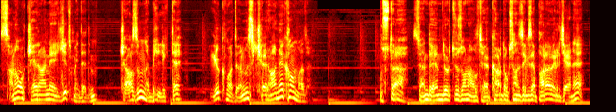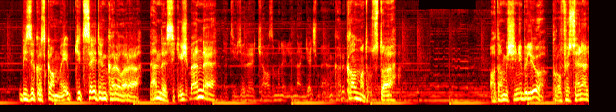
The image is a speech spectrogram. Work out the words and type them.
Sana o kerhaneye gitme dedim. Kazım'la birlikte yıkmadığınız kerhane kalmadı. Usta, sen de M416'ya kar 98'e para vereceğine bizi kıskanmayıp gitseydin karılara. Ben de sikiş ben de. Neticede Kazım'ın elinden geçmeyen karı kalmadı usta. Adam işini biliyor, profesyonel.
